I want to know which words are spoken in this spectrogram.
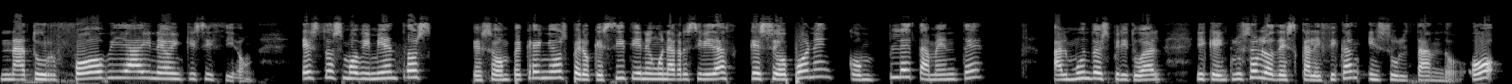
naturfobia y neoinquisición. Estos movimientos que son pequeños, pero que sí tienen una agresividad que se oponen completamente al mundo espiritual y que incluso lo descalifican insultando o,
